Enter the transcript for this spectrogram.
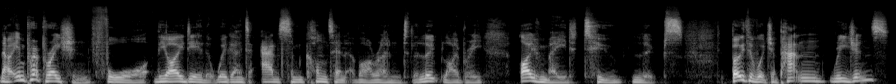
Now, in preparation for the idea that we're going to add some content of our own to the loop library, I've made two loops, both of which are pattern regions,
